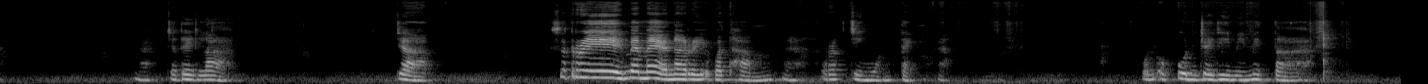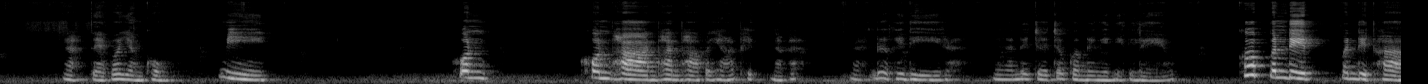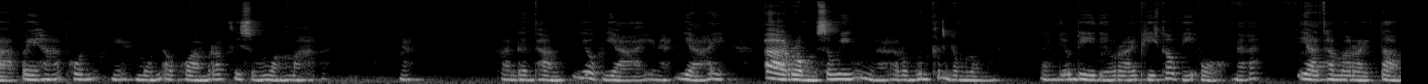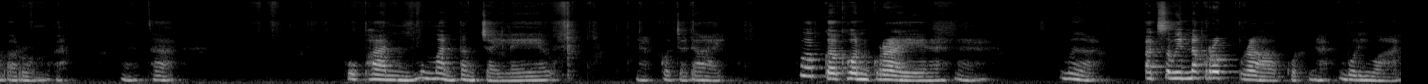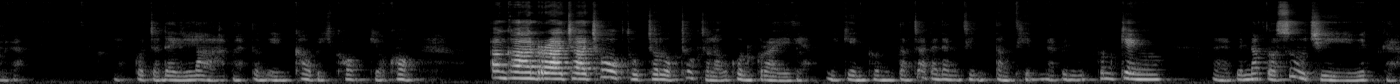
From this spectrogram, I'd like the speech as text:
นะจะได้ลาบจากสตรีแม่แม่นารีอุปถัมภ์นะรักจริงหวังแต่งค่ะคนอบอุ่นใจดีมีเมตตา นะแต่ก็ยังคงมี คนคนผ่านผ่านพาไปหาผิดนะคะนะเลือกให้ดีค่ะไม่งั้นได้เจอเจ้ากรรมนายเวรอีกแล้วคบบัณฑิตบัณฑิตพาไปหาพ้นเนี่ยหมุนเอาความรักที่สมหวังมาค่ะนะการเดินทางโยกย้ายนะอย่าให้อารมณ์สวิงนะอารมณ์ขึ้นขึ้นลงลงนะเดี๋ยวดีเดี๋ยวร้ายผีเข้าผีออกนะคะ อย่าทำอะไรตามอารมณ์ค่ะนะถ้า ผูกพันมุ่งมั่นตั้งใจแล้วนะก็จะได้พบกับคนไกลนะเมื่ออัศวินนักรบปรากฏนะบริวารค่ะนะก็จะได้ลาบนะตนเองเข้าไปข้องเกี่ยวข้อง อังคารราชาโชคถูกฉลกโชคฉลาคนไกลเนี่ยมีเกณฑ์คนต่างชาติต่างถิ่นต่างถิ่นนะเป็นคนเก่งเป็นนักต่อสู้ชีวิตค่ะ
